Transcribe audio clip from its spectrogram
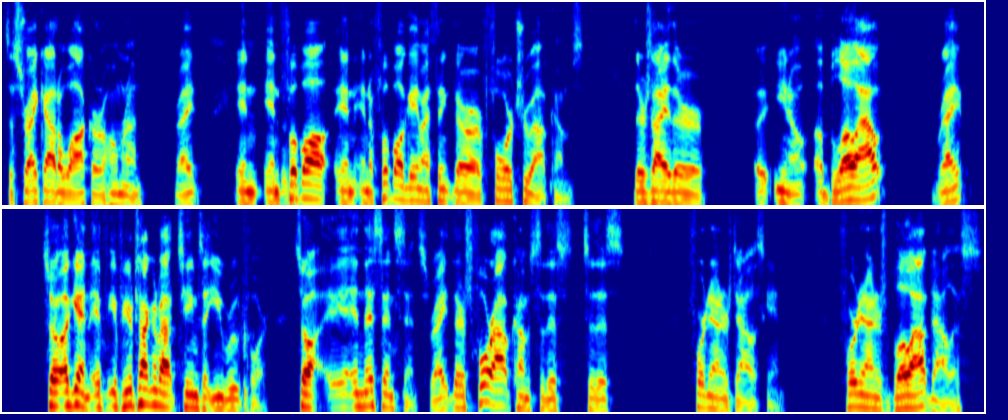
It's a strikeout, a walk or a home run, right? In in Mhm. football in in a football game I think there are four true outcomes. There's either uh, you know, a blowout, right? So again, if if you're talking about teams that you root for. So in this instance, right? There's four outcomes to this to this 49ers Dallas game. 49ers blow out Dallas.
